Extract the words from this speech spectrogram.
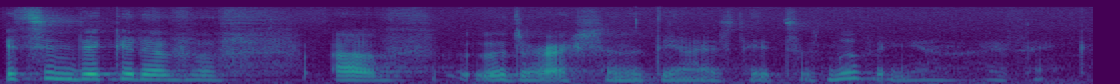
It's indicative of, of the direction that the United States is moving in, I think.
